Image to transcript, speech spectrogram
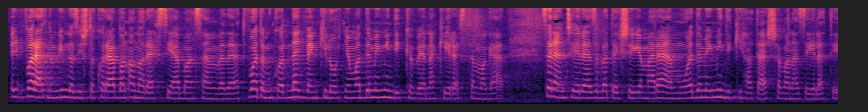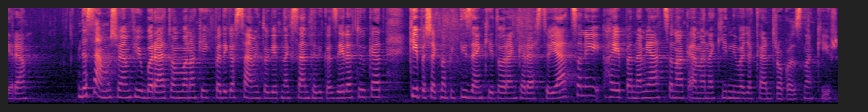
egy barátnőm gimnazista korában anorexiában szenvedett. Volt, amikor 40 kilót nyomott, de még mindig kövérnek érezte magát. Szerencsére ez a betegsége már elmúlt, de még mindig kihatása van az életére. De számos olyan fiú barátom van, akik pedig a számítógépnek szentelik az életüket, képesek napi 12 órán keresztül játszani, ha éppen nem játszanak, elmennek inni, vagy akár drogoznak is.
